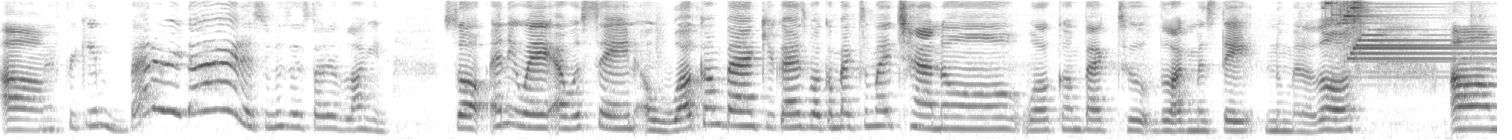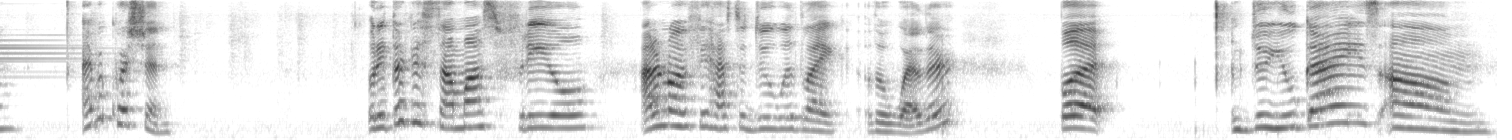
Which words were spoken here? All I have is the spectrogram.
Um, my freaking battery died as soon as I started vlogging. So anyway, I was saying, uh, welcome back, you guys. Welcome back to my channel. Welcome back to Vlogmas Day número 2. Um, I have a question. Ahorita que está más frío, I don't know if it has to do with like the weather, but do you guys um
